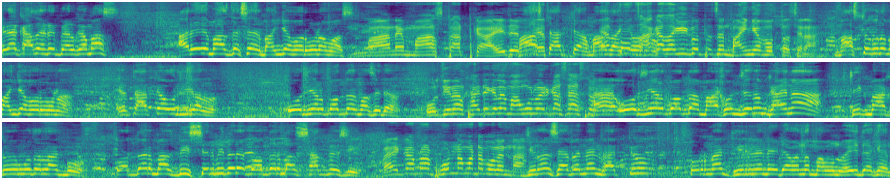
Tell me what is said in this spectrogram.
এটা কাজে এটা বেলকা মাছ। আরে মাছ দেখছেন? ভাঙ্গিয়া পড়ব না মাছ। মানে মাছ টাটকা। এই যে মাছ টাটকা, মাছ ভাঙ্গা। জাগাজাগি করতেছেন ভাঙ্গা পড়তেছে না। মাছ তো কোনো ভাঙ্গিয়া পড়ব না। এটা টাটকা অরিজিনাল অরিজিনাল পদ্মার মাছ এটা। অরিজিনাল খাইতে গেলে মামুর ভাইয়ের কাছে আসতে হ্যাঁ অরিজিনাল পদ্মা। মাখন যেরকম খায় না ঠিক মাখনের মতো লাগবো। পদ্মার মাছ বিশ্বের ভিতরে পদ্মার মাছ স্বাদ বেশি। ভাই একটু আপনার ফোন নাম্বারটা বলেন না। Zero seven nine five two four nine three nine eight আমার নাম মামুন ভাই দেখেন।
